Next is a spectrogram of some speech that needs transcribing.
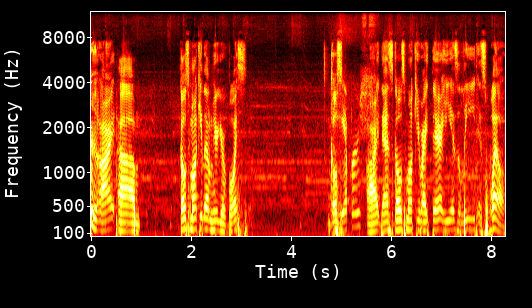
All right, um, Ghost Monkey, let him hear your voice. Ghost. Yippers. All right, that's Ghost Monkey right there. He is a lead as well.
